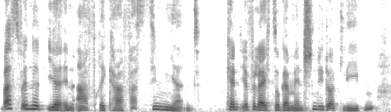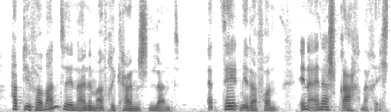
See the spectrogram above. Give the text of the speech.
was findet ihr in Afrika faszinierend? Kennt ihr vielleicht sogar Menschen, die dort leben? Habt ihr Verwandte in einem afrikanischen Land? Erzählt mir davon in einer Sprachnachricht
